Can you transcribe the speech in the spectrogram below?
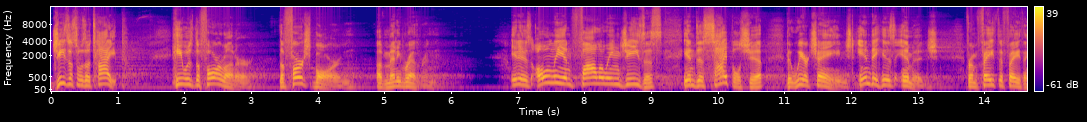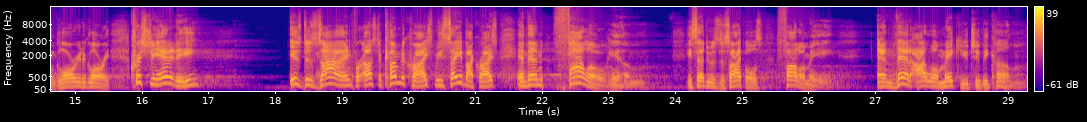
Jesus was a type, he was the forerunner, the firstborn of many brethren. It is only in following Jesus in discipleship that we are changed into his image from faith to faith and glory to glory. Christianity is designed for us to come to Christ, be saved by Christ, and then follow him. He said to his disciples, Follow me, and then I will make you to become.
